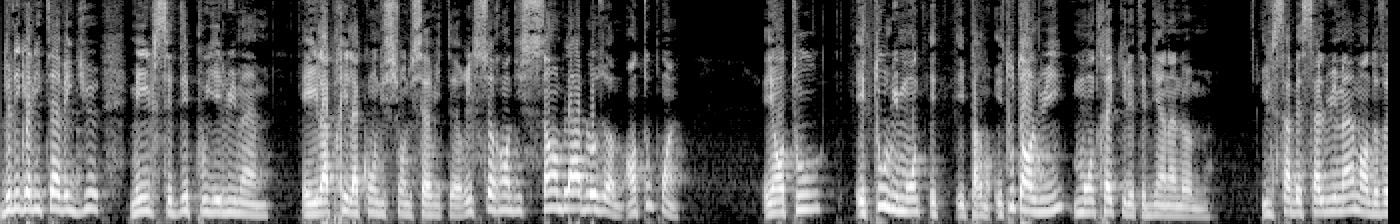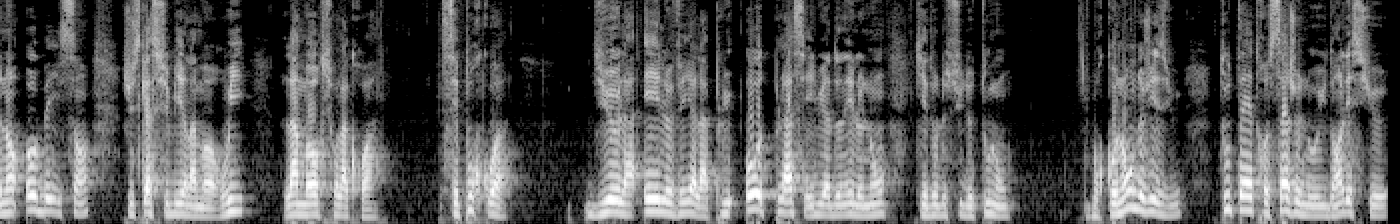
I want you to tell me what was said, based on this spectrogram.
de l'égalité avec Dieu, mais il s'est dépouillé lui-même, et il a pris la condition du serviteur. Il se rendit semblable aux hommes, en tout point, et en tout et tout lui et, pardon, et tout en lui montrait qu'il était bien un homme. Il s'abaissa lui-même en devenant obéissant jusqu'à subir la mort. Oui, la mort sur la croix. C'est pourquoi Dieu l'a élevé à la plus haute place et lui a donné le nom qui est au-dessus de tout nom. Pour qu'au nom de Jésus, tout être s'agenouille dans les cieux,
